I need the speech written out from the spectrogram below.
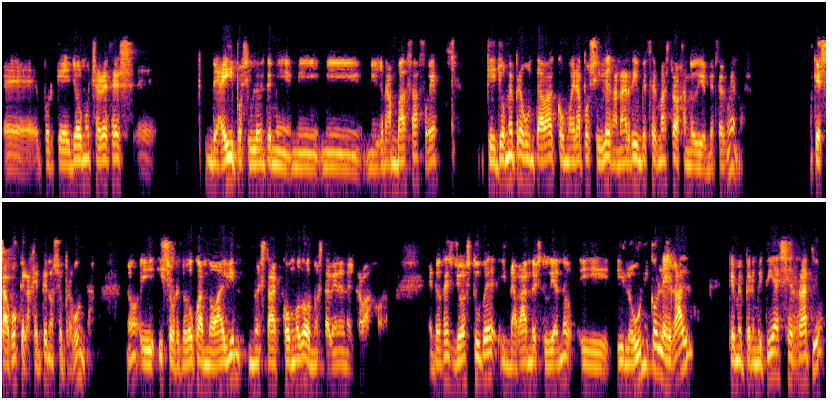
Eh, porque yo muchas veces, de ahí posiblemente mi, mi, mi, mi gran baza fue que yo me preguntaba cómo era posible ganar 10 veces más trabajando 10 veces menos, que es algo que la gente no se pregunta, ¿no? Y, sobre todo cuando alguien no está cómodo o no está bien en el trabajo. Entonces yo estuve indagando, estudiando y, lo único legal que me permitía ese ratio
